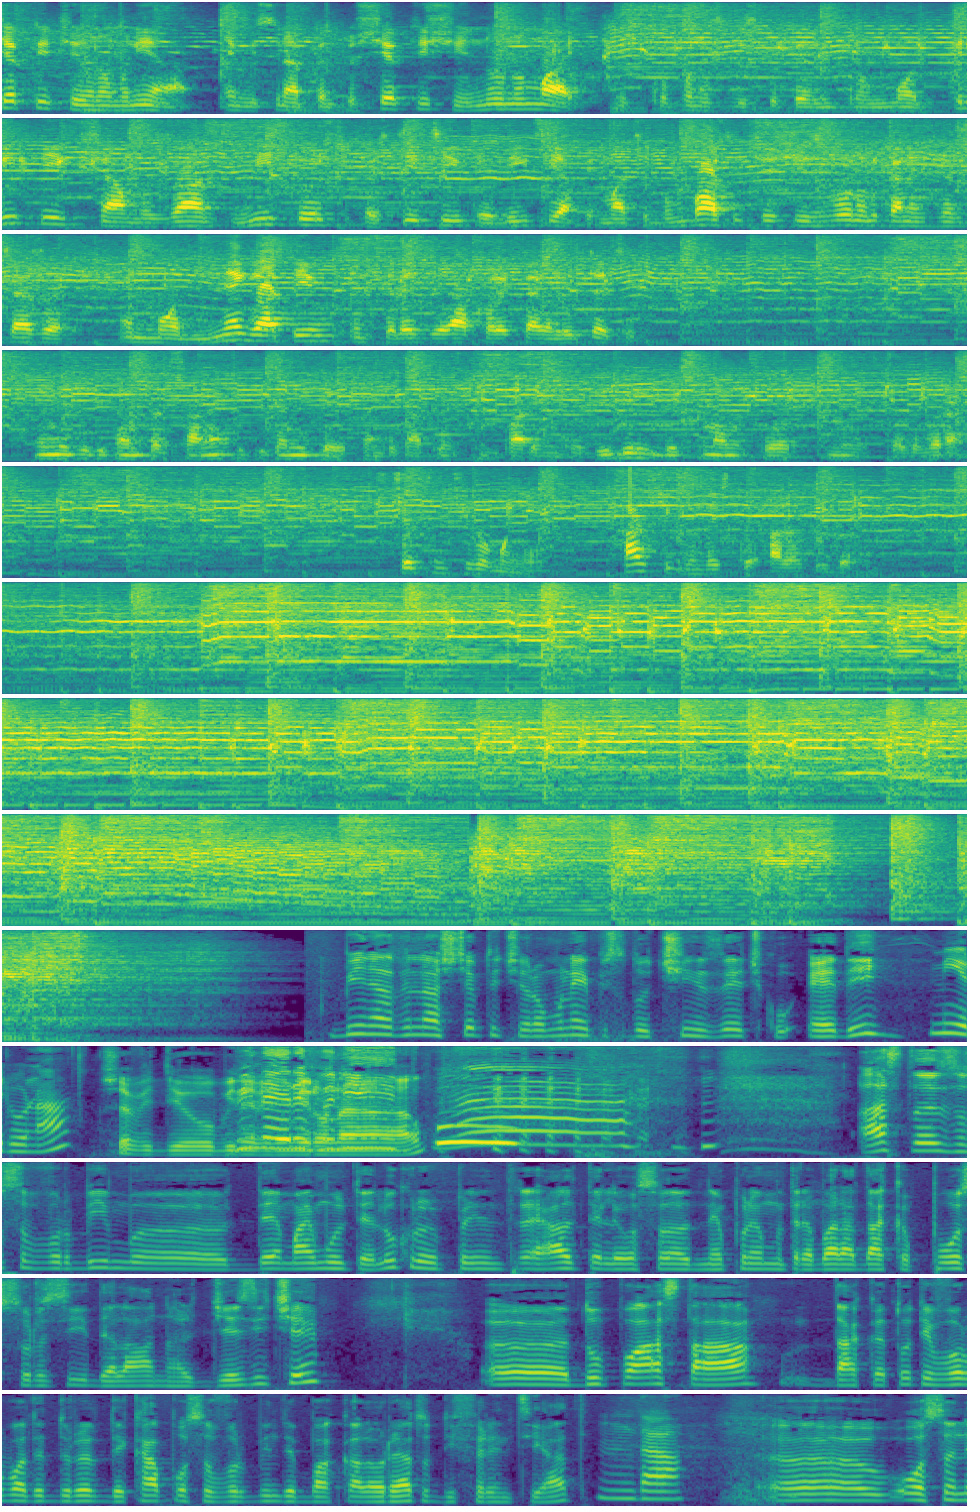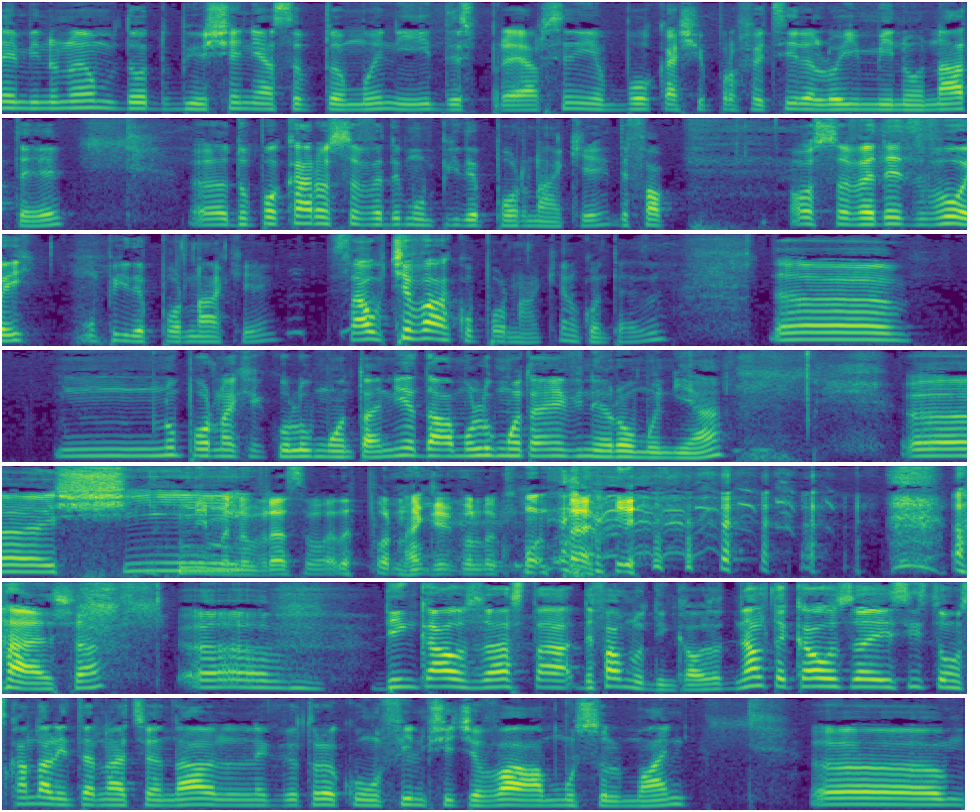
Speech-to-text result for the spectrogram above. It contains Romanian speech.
Sceptici în România, emisiunea pentru sceptici și nu numai. Își propune să discute într-un mod critic și amuzant mituri, superstiții, predicții, afirmații bombastice și zvonuri care influențează în mod negativ înțelegerea corectă a realității. Noi nu criticăm persoane, criticăm idei, pentru că atunci când pare incredibil, de ce mai multe ori nu este adevărat. Sceptici în România. Hai și gândește alături de noi. Bine ați venit la Sceptici în România, episodul 50 cu Edi. Miruna. Și Ovidiu, bine, Bine ai venit, Miruna. revenit! Ah, Astăzi o să vorbim uh, de mai multe lucruri, printre altele o să ne punem întrebarea dacă poți sursi de la analgezice. Uh, După asta, dacă tot e vorba de dureri de cap, o să vorbim de bacalaureatul diferențiat. da. Uh, O să ne minunăm de o dubioșenie a săptămânii despre Arsenie Boca și profețiile lui minunate. Uh, După care o să vedem un pic de pornache. De fapt, o să vedeți voi un pic de pornache. Sau ceva cu pornache, nu contează. Uh, m, nu pornache cu Luc Montanie, dar Luc Montanie vine în România. Uh, și... Nimeni nu vrea să vadă pornache cu loc montanie. Așa. Uh, din cauza asta, de fapt nu din cauza, din altă cauză există un scandal internațional în legătură cu un film și ceva musulmani. Uh,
